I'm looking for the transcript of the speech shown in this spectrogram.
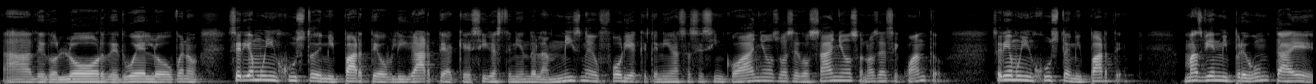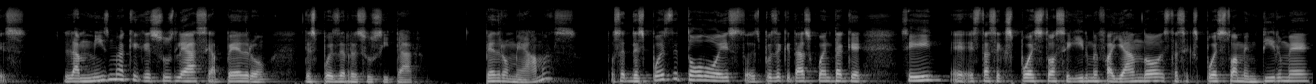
ah, de dolor, de duelo, bueno, sería muy injusto de mi parte obligarte a que sigas teniendo la misma euforia que tenías hace cinco años o hace dos años o no sé hace cuánto. Sería muy injusto de mi parte. Más bien mi pregunta es, la misma que Jesús le hace a Pedro después de resucitar. Pedro, ¿me amas? O sea, después de todo esto, después de que te das cuenta que sí, eh, estás expuesto a seguirme fallando, estás expuesto a mentirme,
